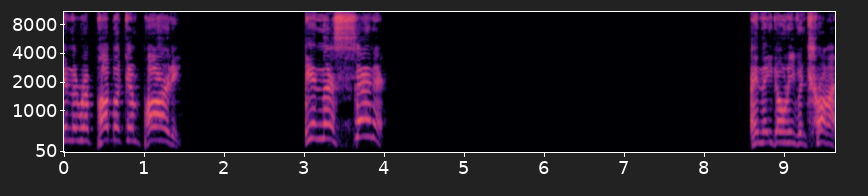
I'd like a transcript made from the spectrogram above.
in the Republican Party, in the Senate. And they don't even try.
